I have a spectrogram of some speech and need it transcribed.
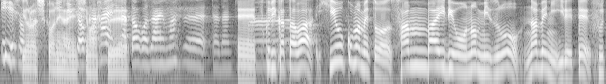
いいでしょうか？よろしくお願いします。はい、ありがとうございます、えー作り方はひよこ豆と3倍量の水を鍋に入れて沸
